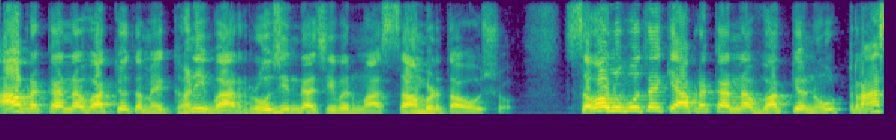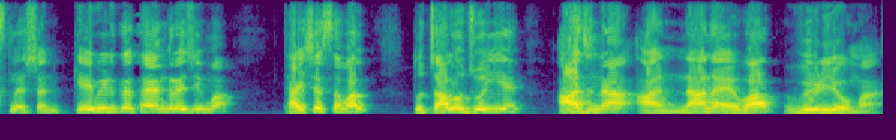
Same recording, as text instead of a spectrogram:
આ પ્રકારના વાક્યો તમે ઘણીવાર રોજિંદા જીવનમાં સાંભળતા હોશો સવાલ ઊભો થાય કે આ પ્રકારના વાક્યનું ટ્રાન્સલેશન કેવી રીતે થાય અંગ્રેજીમાં? થાય છે સવાલ? તો ચાલો જોઈએ આજના આ નાના એવા વિડીયોમાં.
